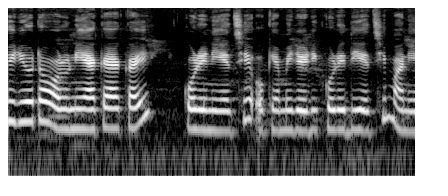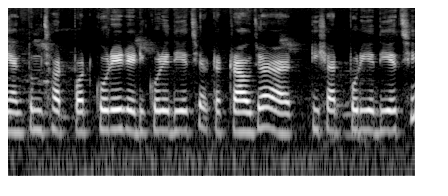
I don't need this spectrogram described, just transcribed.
ভিডিওটা অরণি একা একাই করে নিয়েছি। ওকে আমি রেডি করে দিয়েছি। মানে একদম ঝটপট করে রেডি করে দিয়েছি। একটা ট্রাউজার আর টি শার্ট পরিয়ে দিয়েছি।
